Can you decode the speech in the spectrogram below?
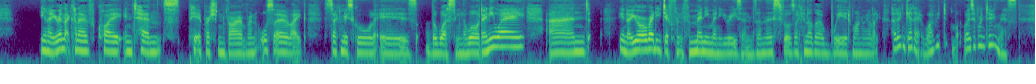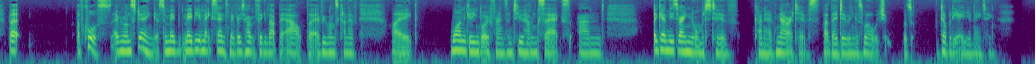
you know, you're in that kind of quite intense peer pressure environment. Also, like, secondary school is the worst thing in the world anyway. And you know, you're already different for many, many reasons. And this feels like another weird one where you're like, I don't get it. Why, we, why is everyone doing this? But of course, everyone's doing it. So maybe, maybe it makes sense. Maybe I just haven't figured that bit out. But everyone's kind of like, one, getting boyfriends, and two, having sex. And again, these very normative kind of narratives that they're doing as well, which was doubly alienating.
